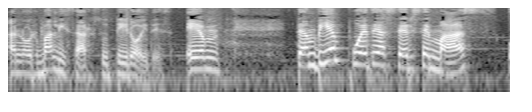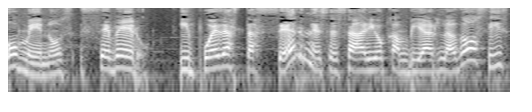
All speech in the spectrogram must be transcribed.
a normalizar su tiroides. Em, también puede hacerse más o menos severo y puede hasta ser necesario cambiar la dosis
